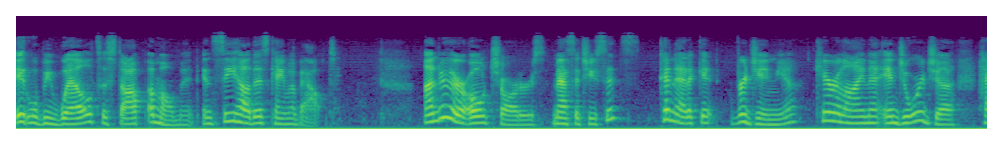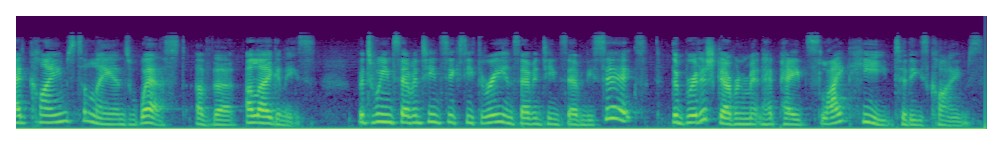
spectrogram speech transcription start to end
It will be well to stop a moment and see how this came about. Under their old charters, Massachusetts, Connecticut, Virginia, Carolina, and Georgia had claims to lands west of the Alleghanies. Between 1763 and 1776 the British government had paid slight heed to these claims.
